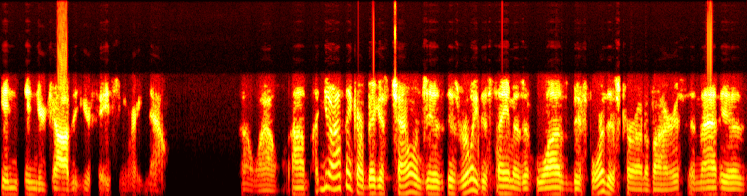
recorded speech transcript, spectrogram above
in in your job that you're facing right now? Oh wow! Um, you know, I think our biggest challenge is is really the same as it was before this coronavirus, and that is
